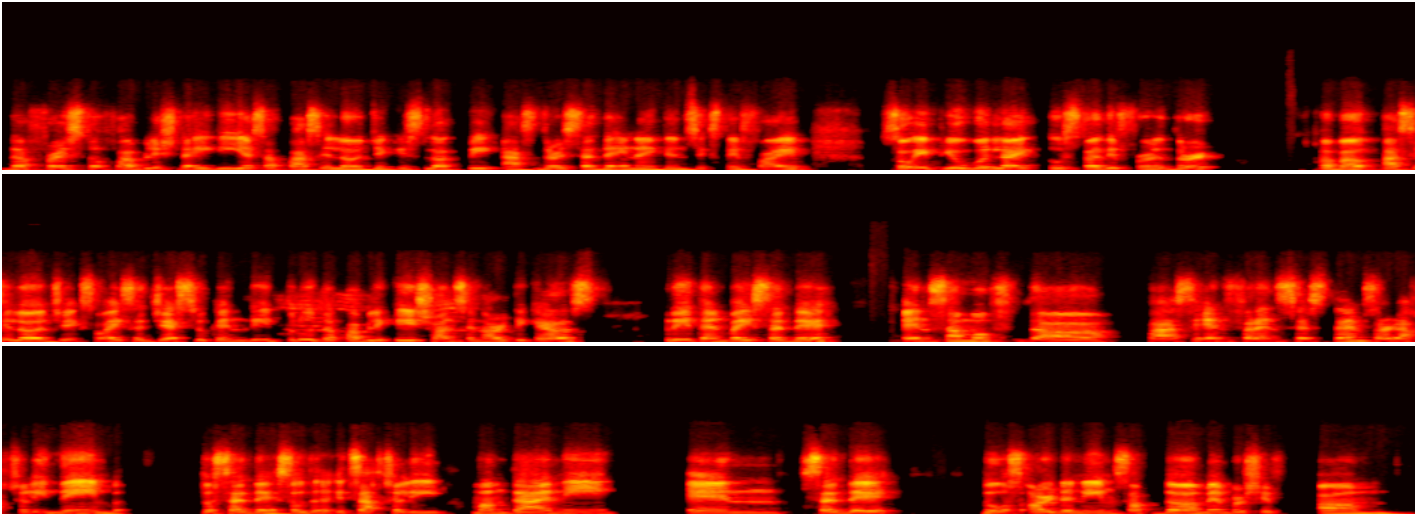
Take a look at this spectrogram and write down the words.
the first to publish the ideas of fuzzy logic is Lotfi Asder Zadeh in 1965. So if you would like to study further about fuzzy logic, so I suggest you can read through the publications and articles written by Zadeh. And some of the fuzzy inference systems are actually named to Zadeh. So it's actually Mamdani and Zadeh. Those are the names of the membership um,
